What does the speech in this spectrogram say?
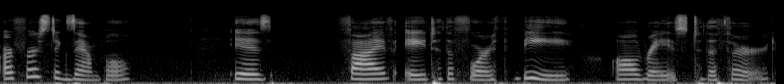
Our first example is 5a to the fourth b all raised to the third.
